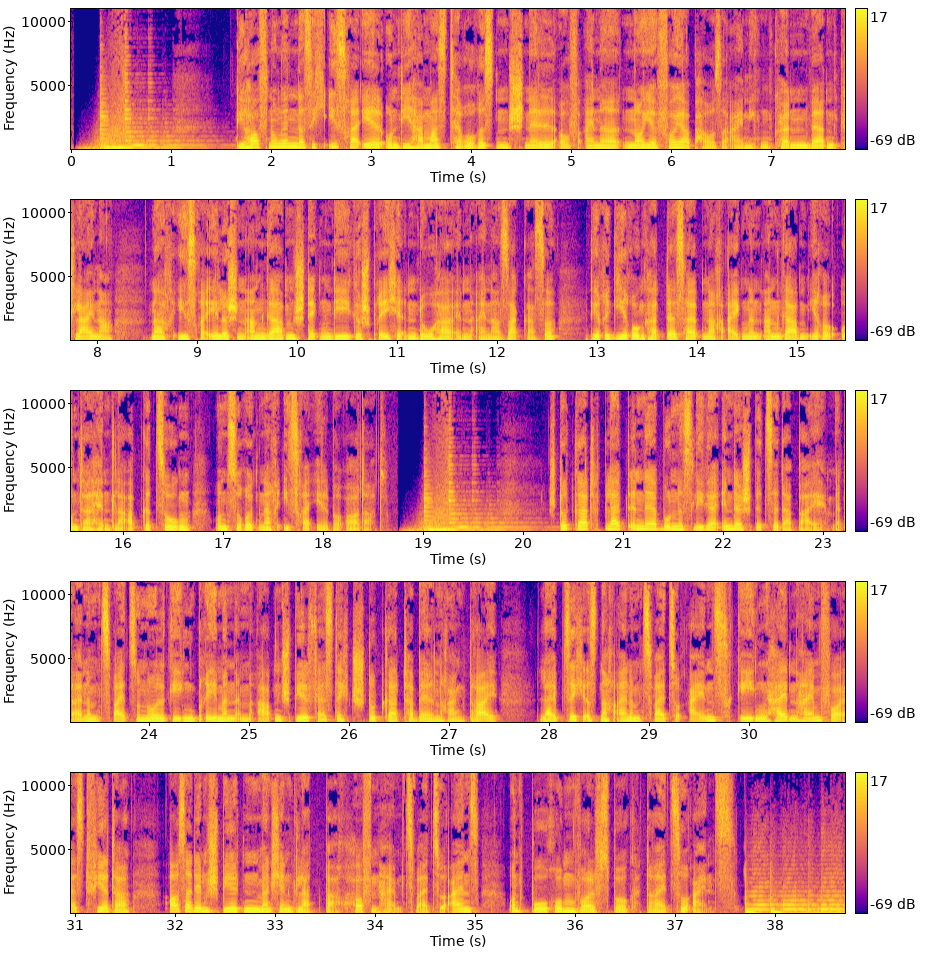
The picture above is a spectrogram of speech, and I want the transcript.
Die Hoffnungen, dass sich Israel und die Hamas-Terroristen schnell auf eine neue Feuerpause einigen können, werden kleiner. Nach israelischen Angaben stecken die Gespräche in Doha in einer Sackgasse. Die Regierung hat deshalb nach eigenen Angaben ihre Unterhändler abgezogen und zurück nach Israel beordert. Stuttgart bleibt in der Bundesliga in der Spitze dabei. Mit einem 2 zu 0 gegen Bremen im Abendspiel festigt Stuttgart Tabellenrang 3. Leipzig ist nach einem 2 zu 1 gegen Heidenheim vorerst Vierter. Außerdem spielten Mönchengladbach Hoffenheim 2 zu 1 und Bochum Wolfsburg 3 zu 1.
